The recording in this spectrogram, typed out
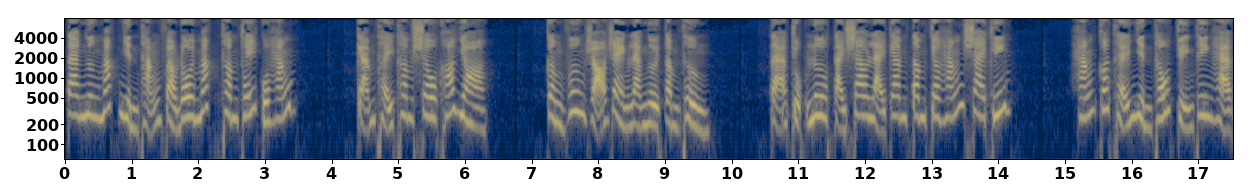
Ta ngưng mắt nhìn thẳng vào đôi mắt thâm thúy của hắn. Cảm thấy thâm sâu khó dò. Cần Vương rõ ràng là người tầm thường. Tả trục lưu tại sao lại cam tâm cho hắn sai khiến? Hắn có thể nhìn thấu chuyện thiên hạ,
